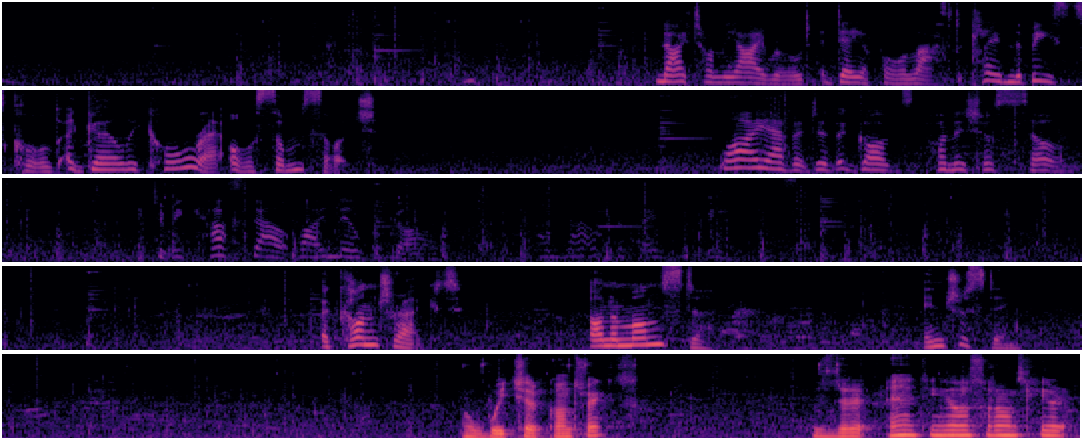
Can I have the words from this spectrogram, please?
Night on the High Road, a day afore last, claimed the beasts called a girly Cora or some such. Why ever do the gods punish us so? To be cast out by Nilfgaard, and now to face beasts. A contract on a monster. Interesting. A Witcher contract? Is there anything else around here?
